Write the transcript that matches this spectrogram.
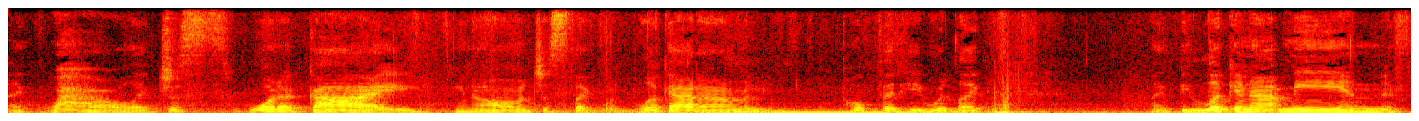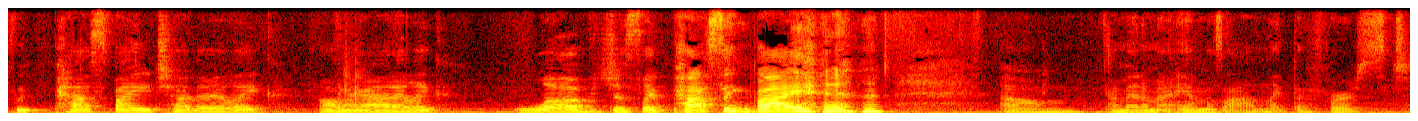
like wow like just what a guy you know? I just like would look at him and hope that he would like like be looking at me. And if we passed by each other like oh my god i like loved just like passing by um i met him at amazon like the first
